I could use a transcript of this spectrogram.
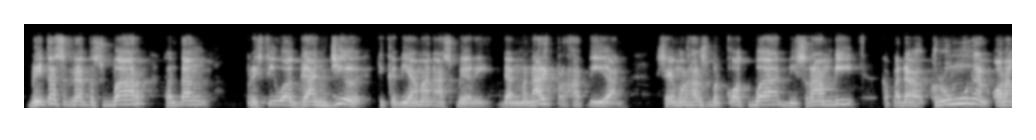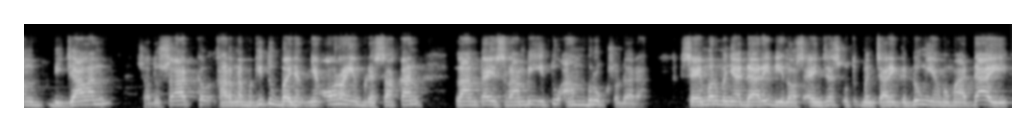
Berita segera tersebar tentang peristiwa ganjil di kediaman Asbury dan menarik perhatian. Seymour harus berkhotbah di Serambi kepada kerumunan orang di jalan suatu saat karena begitu banyaknya orang yang berdasarkan lantai Serambi itu ambruk, saudara. Seymour menyadari di Los Angeles untuk mencari gedung yang memadai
